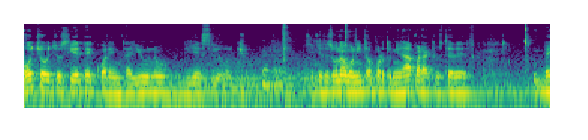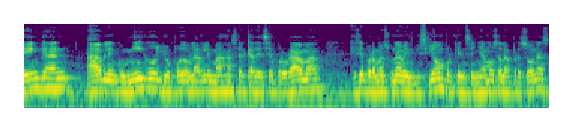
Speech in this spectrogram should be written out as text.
210-887-4118. Así que esa es una bonita oportunidad para que ustedes vengan, hablen conmigo, yo puedo hablarle más acerca de ese programa. Ese programa es una bendición porque enseñamos a las personas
